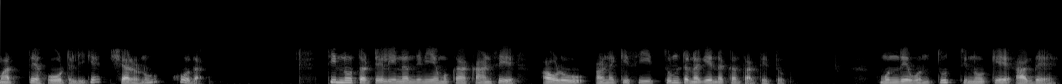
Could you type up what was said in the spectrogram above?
ಮತ್ತೆ ಹೋಟೆಲಿಗೆ ಶರಣು ಹೋದ. ತಿನ್ನೋ ತಟ್ಟೆಯಲ್ಲಿ ನಂದಿನಿಯ ಮುಖ ಕಾಣಿಸಿ ಅವಳು ಅಣಕಿಸಿ ತುಂಟ ನಗೆ ನಕ್ಕಂತಾಗ್ತಿತ್ತು. ಮುಂದೆ ಒಂದು ತುತ್ತು ತಿನ್ನೋಕೆ ಆಗದೆ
